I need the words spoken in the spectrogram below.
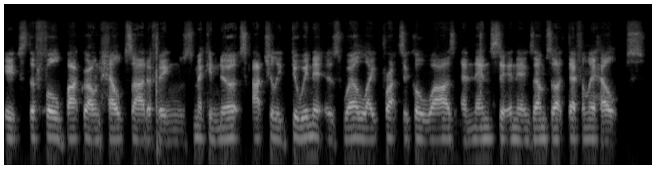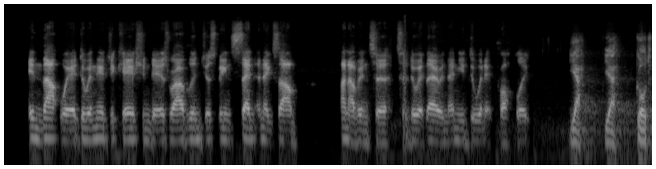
It's the full background help side of things, making notes, actually doing it as well, like practical wise, and then sitting the exam. So that definitely helps in that way, doing the education days rather than just being sent an exam and having to, to do it there and then you're doing it properly. Yeah, yeah, good.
